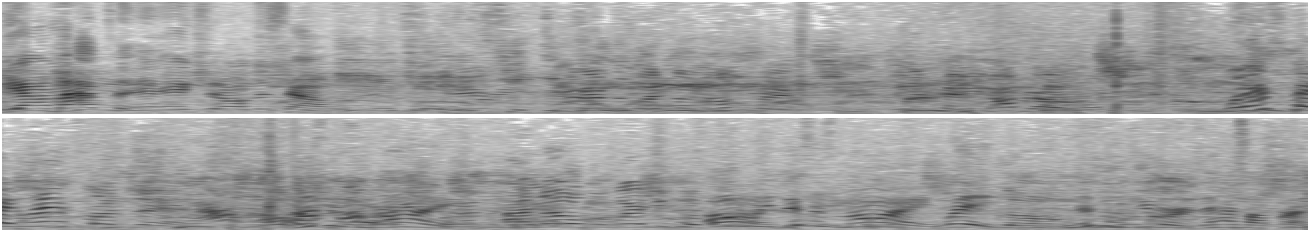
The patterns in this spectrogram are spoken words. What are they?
Yeah, I'm gonna have to exit all this out. Where's Kaylynn's lunch at? Oh, this is mine. I know, but where you put Oh, wait, this is mine. Wait, no. This one's yours. It has off right.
